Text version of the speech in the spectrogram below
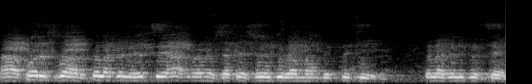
হ্যাঁ পরস্পর কোলাকুলি হচ্ছে। আকরামের সাথে শহীদুর রহমান দেখতেছি কোলাকুলি করছেন।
